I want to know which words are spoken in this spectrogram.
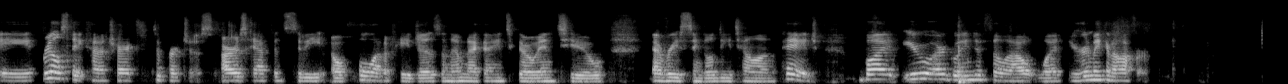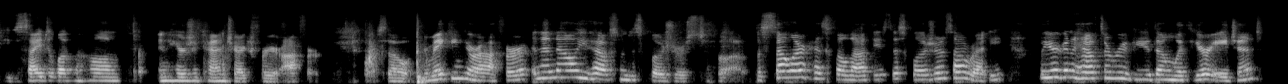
a real estate contract to purchase. Ours happens to be a whole lot of pages, and I'm not going to go into every single detail on the page, but you are going to fill out what you're going to make an offer you decide to love the home, and here's your contract for your offer. So you're making your offer, and then now you have some disclosures to fill out. The seller has filled out these disclosures already, but you're going to have to review them with your agent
